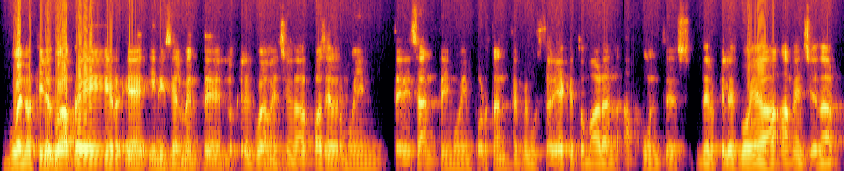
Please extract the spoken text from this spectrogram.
Bueno, aquí les voy a pedir eh, inicialmente, lo que les voy a mencionar va a ser muy interesante y muy importante. Me gustaría que tomaran apuntes de lo que les voy a, a mencionar.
